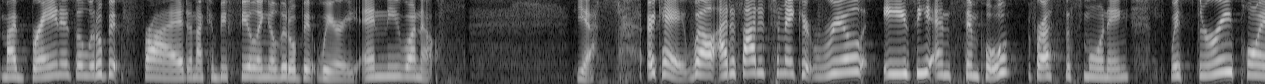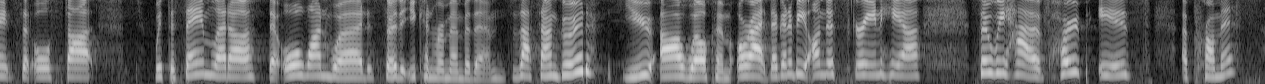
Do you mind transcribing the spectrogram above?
my brain is a little bit fried and I can be feeling a little bit weary. Anyone else? Yes. Okay, well, I decided to make it real easy and simple for us this morning with three points that all start with the same letter. They're all one word so that you can remember them. Does that sound good? You are welcome. All right, they're going to be on the screen here. So we have hope is a promise,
